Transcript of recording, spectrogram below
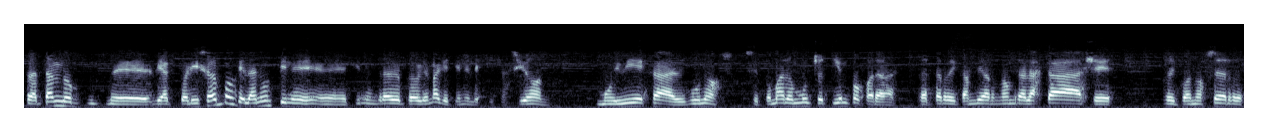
tratando de, actualizar porque Lanús tiene, tiene un grave problema que tiene legislación muy vieja, algunos se tomaron mucho tiempo para tratar de cambiar nombre a las calles, reconocer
